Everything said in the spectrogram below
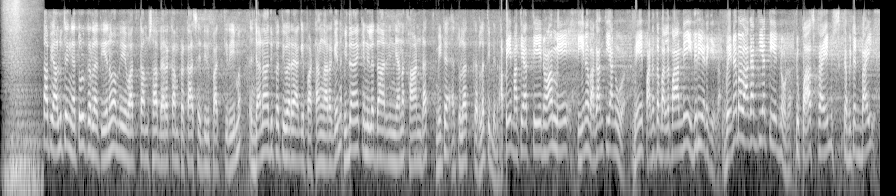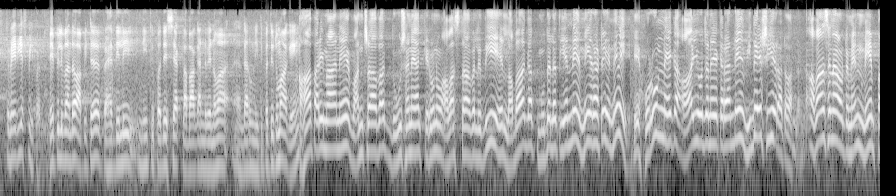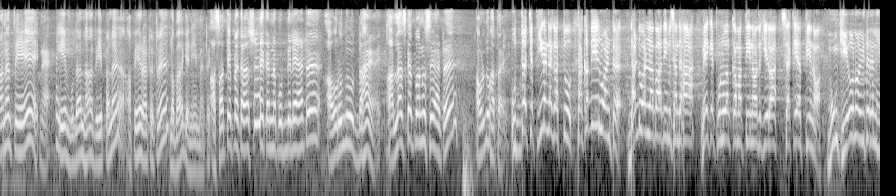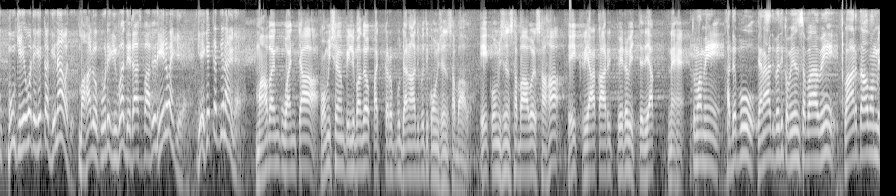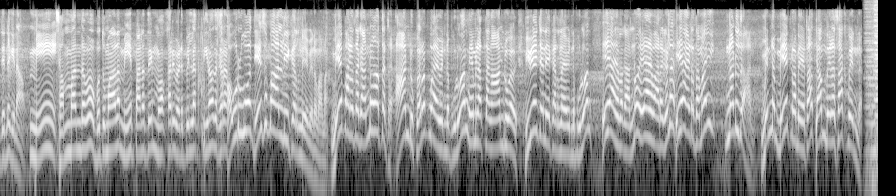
අපි අලුතෙන් ඇතුල් කරලා තියෙනවා මේ වත්කම් සහ බැරකම් ප්‍රකාශ ඉදිරිපත් කිරීම ජනාධිපතිවරයාගේ පටන් අරගෙන විධායක නිලධාරීන් යන කාණ්ඩත් මිට ඇතුළත් කරලා තිබෙනවා. අපේ මතයක් තියෙනවා මේ තියෙන වගන්ති අනුව මේ පනත බලපාන්නේ ඉදිරියට කියලා. වෙනම වගන්තියක් තියෙන්න ඕන. to pass crimes committed by various people. මේ පිළිබඳව අපිට පැහැදිලි නීති උපදේශයක් ලබා ගන්න වෙනවා ගරු නීතිපතිතුමාගෙන්. මහා පරිමාණයේ වංශාවක් දූෂණයක් කෙරුණු අවස්ථාවලදී ඒ ලබාගත් මුදල තියෙන්නේ මේ රටේ නෙවෙයි. ඒ හොරුන් ඒක ආයෝජනය කරන්නේ විදේශීය රටවල්. අවාසනාවට මෙන් මේ පනතේ නෑ. ඒ මුදල් හා දේපල අපේ රටට ලබා ගැනීමට. අසත්‍ය ප්‍රකාශය කරන පුද්ගලයාට අවුරුදු 10යි. අල්ලස්ගත් මනුස්සයාට අවුරුදු 7යි. උද්දච්ච තීරණ ගත්තු තකදීරුවන්ට දඬුවම් ලබා දීම සඳහා මේකේ පුළුවන්කමක් තියනවද කියලා සැකයක් තියෙනවා. මුන් කියවනවා විතරනේ. මුන් කියවුවට එක එකක් ගෙනාවද? මහ ලොකුවට කිව්වා 2015 ගෙනවයි කියලා. එක එකක් ගෙනාවේ නෑ. මහබැංකු වංචා කොමිෂන් පිළිබඳව පත් කරපු ජනාධිපති කොමිෂන් සභාව. ඒ කොමිෂන් සභාව සහ ඒ ක්‍රියාකාරීත්වයට වෙච්ච දෙයක් නැහැ. තුමා මේ හදපු ජනාධිපති කොමිෂන් සභාවේ වාර්තාව මම මෙතෙන්ට ගෙනාවා. මේ සම්බන්ධව ඔබතුමාලා මේ පනතෙන් මොකක් හරි වැඩපිළිවෙලක් තියනවද කරන්න? කවුරු හෝ දේශපාලනීකරණය වෙනවා නම් මේ පනත ගන්නව අතට ආණ්ඩු කරපු අය වෙන්න පුළුවන් එහෙම නැත්නම් ආණ්ඩුව විවේචනය කරන අය වෙන්න පුළුවන් ඒ අයව ගන්නවා ඒ අයව අරගෙන ඒ අයට තමයි නඩු දාන්නේ මෙන්න මේ ක්‍රමයටත් යම් වෙනසක් වෙන්න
